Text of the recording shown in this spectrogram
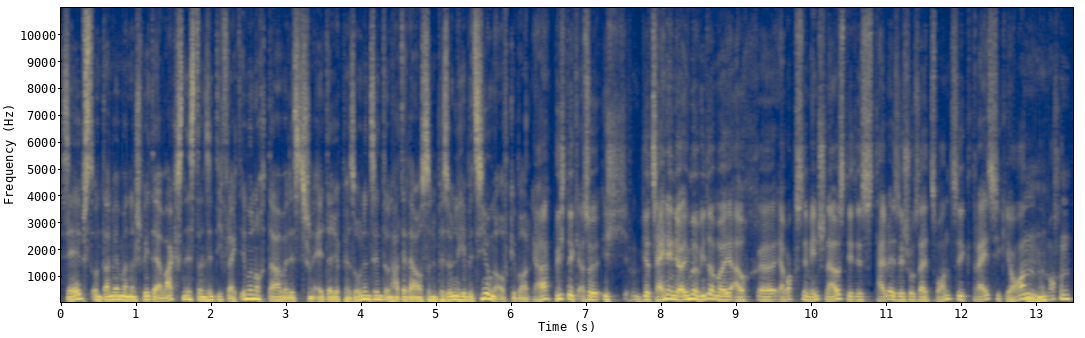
selbst und dann, wenn man dann später erwachsen ist, dann sind die vielleicht immer noch da, weil das schon ältere Personen sind und hat ja da auch so eine persönliche Beziehung aufgebaut. Ja, richtig. Also ich, wir zeichnen ja immer wieder mal auch äh, erwachsene Menschen aus, die das teilweise schon seit 20, 30 Jahren mhm. machen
